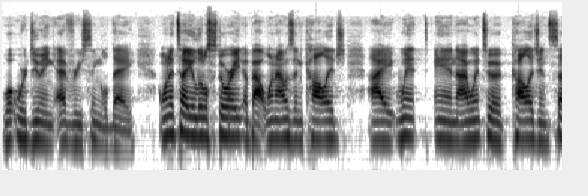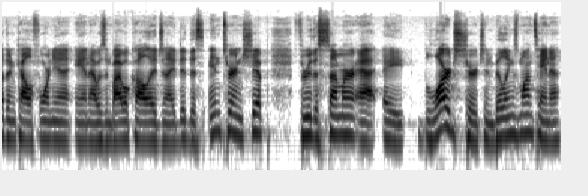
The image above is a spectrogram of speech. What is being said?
what we're doing every single day. I want to tell you a little story about when I was in college. I went and I went to a college in Southern California and I was in Bible college and I did this internship through the summer at a large church in Billings, Montana.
